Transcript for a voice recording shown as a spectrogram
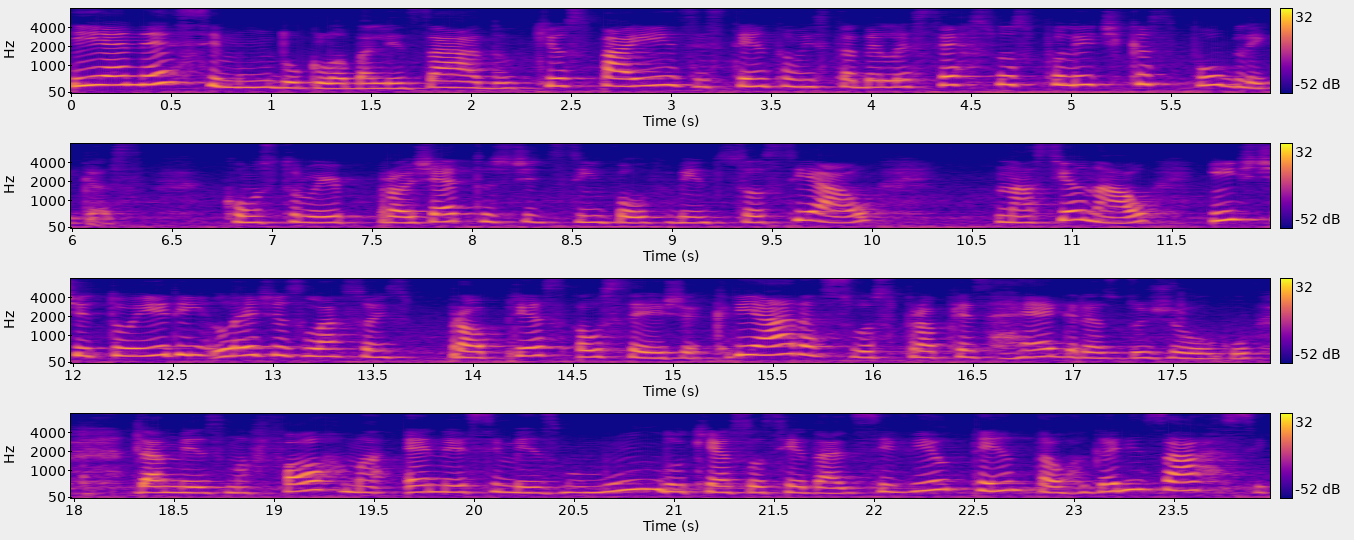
E é nesse mundo globalizado que os países tentam estabelecer suas políticas públicas, construir projetos de desenvolvimento social nacional instituírem legislações próprias, ou seja, criar as suas próprias regras do jogo. Da mesma forma, é nesse mesmo mundo que a sociedade civil tenta organizar-se,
